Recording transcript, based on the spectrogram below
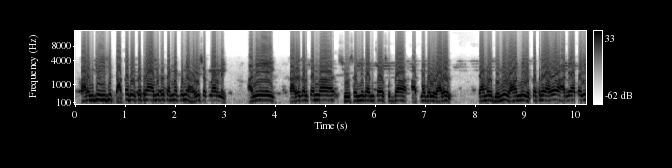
कारण की ही जी ताकद एकत्र आली तर त्यांना कोणी हरू शकणार नाही. आणि कार्यकर्त्यांना शिवसैनिकांचा सुद्धा आत्मबल वाढेल. त्यामुळे दोन्ही भावांनी एकत्र यावं आणि आता ही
